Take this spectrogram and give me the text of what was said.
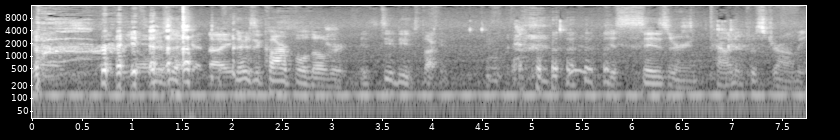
Right. There's a, there's a car pulled over. It's two dudes fucking. Just scissoring. Pounded pastrami.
